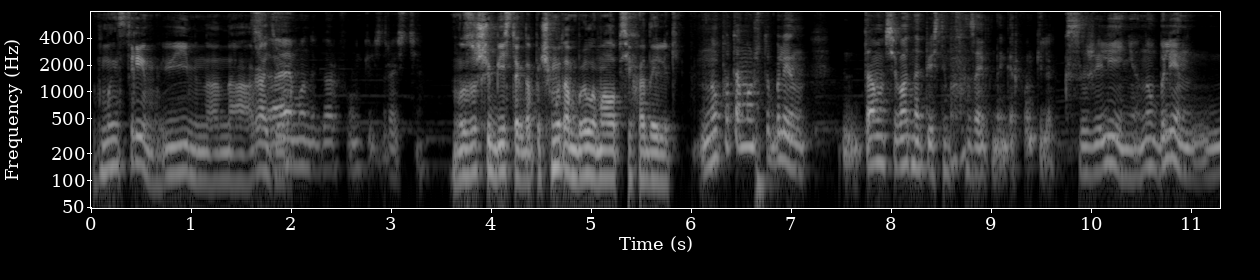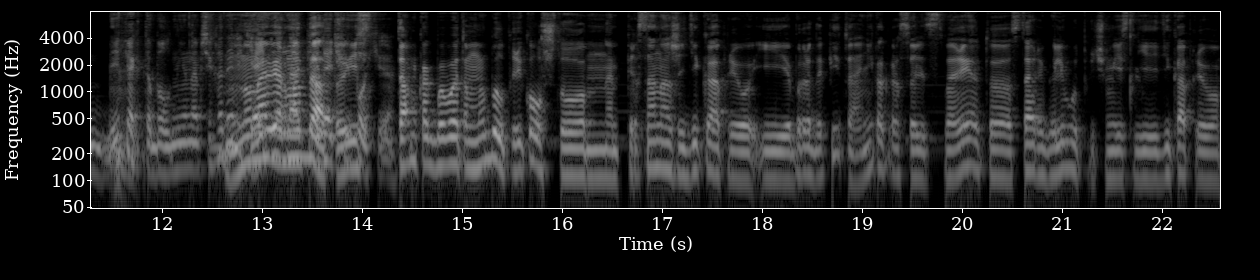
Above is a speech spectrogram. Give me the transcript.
в мейнстрим, и именно на радио. Саймон и Гарфункель, здрасте. Ну, зашибись тогда. Почему там было мало психоделики? Ну, потому что, блин, там всего одна песня была Зайпана и Гарфункеля, к сожалению. Ну, блин, эффект-то был не на психоделике, ну, а наверное, на да. То есть, эпохи. там как бы в этом и был прикол, что персонажи Ди Каприо и Брэда Питта, они как раз олицетворяют э, старый Голливуд. Причем, если Ди Каприо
